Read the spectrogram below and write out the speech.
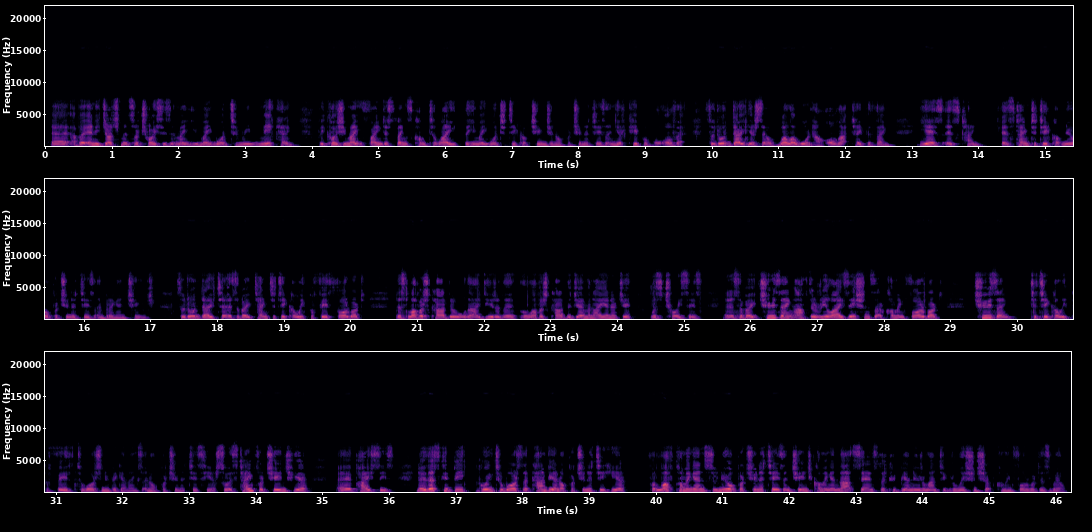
uh, about any judgments or choices that might you might want to be making because you might find as things come to light that you might want to take up changing opportunities and you're capable of it. So don't doubt yourself, will I, won't all that type of thing. Yes, it's time. It's time to take up new opportunities and bring in change. So don't doubt it. It's about time to take a leap of faith forward. This lover's card, the idea of the, the lover's card, the Gemini energy, was choices. And it's about choosing after realizations that are coming forward choosing to take a leap of faith towards new beginnings and opportunities here. So it's time for change here, uh, Pisces. Now, this could be going towards, there can be an opportunity here for love coming in, so new opportunities and change coming in that sense. There could be a new romantic relationship coming forward as well.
